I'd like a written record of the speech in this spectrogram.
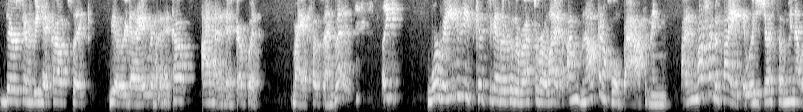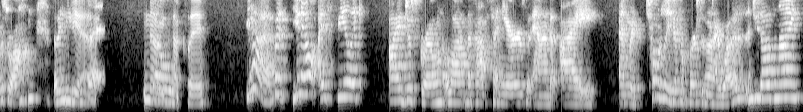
there's going to be hiccups. Like the other day we had a hiccup. I had a hiccup with my ex husband, but like we're raising these kids together for the rest of our lives. I'm not going to hold back. I mean, I'm not trying to fight. It was just something that was wrong that I needed yeah. to say. No, so, exactly. Yeah, but you know, I feel like I've just grown a lot in the past 10 years and I am a totally different person than I was in 2009.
